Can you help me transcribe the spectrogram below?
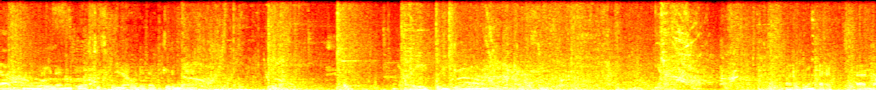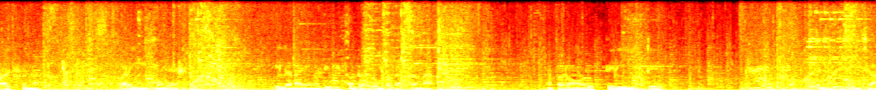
டாஜ் பண்ண முடியலன்னு போஸ்ட் ஸ்கூலில் போட்டு தப்பிச்சிருங்க. வெயிட் பண்ணிட்டு மறுபடியும் கரெக்டாக டாஜ் பண்ண பழகிக்கோங்க இல்லைன்னா இவங்க டிஃபீட் பண்ணுறது ரொம்ப கஷ்டம் தான் அப்புறம் ஒரு பெரிய ஹிட்டு மறுபடிஞ்சா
